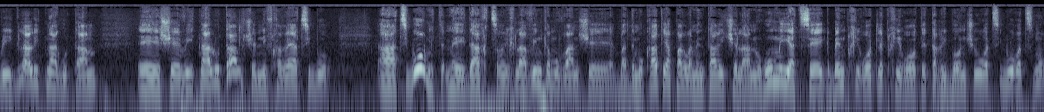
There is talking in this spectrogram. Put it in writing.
בגלל התנהגותם והתנהלותם של נבחרי הציבור. הציבור מאידך צריך להבין כמובן שבדמוקרטיה הפרלמנטרית שלנו הוא מייצג בין בחירות לבחירות את הריבון שהוא הציבור עצמו.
